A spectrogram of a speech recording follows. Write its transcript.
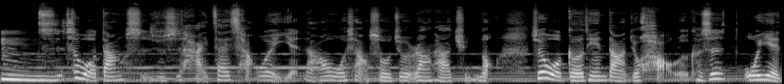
嗯，只是我当时就是还在肠胃炎，然后我想说就让他去弄，所以我隔天当然就好了。可是我也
